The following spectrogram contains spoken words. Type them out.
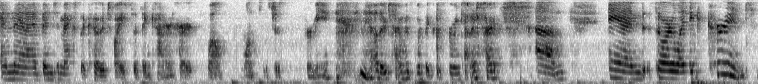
And then I've been to Mexico twice with Encountered Heart. Well, once was just for me. the other time was with a group from Encountered Heart. Um, and so our like current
